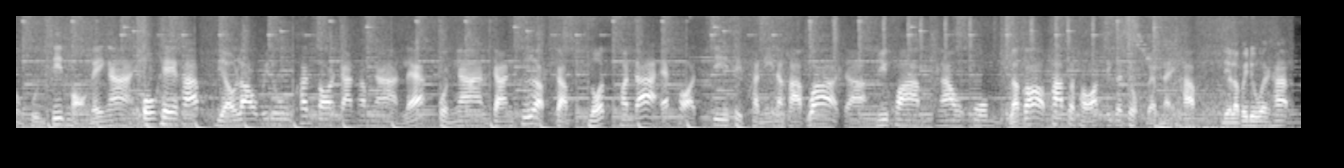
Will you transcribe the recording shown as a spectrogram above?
ของคุณซีดหมองได้ง่าย โอเคครับ เดี๋ยวเราไปดูขั้นตอนการทำงาน และผลงานการเคลือบกับรถ Honda Accord G10 คันนี้นะครับ ว่าจะมีความเงาคม แล้วก็ภาพสะท้อนเป็นกระจกแบบไหนครับ เดี๋ยวเราไปดูกันครับ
